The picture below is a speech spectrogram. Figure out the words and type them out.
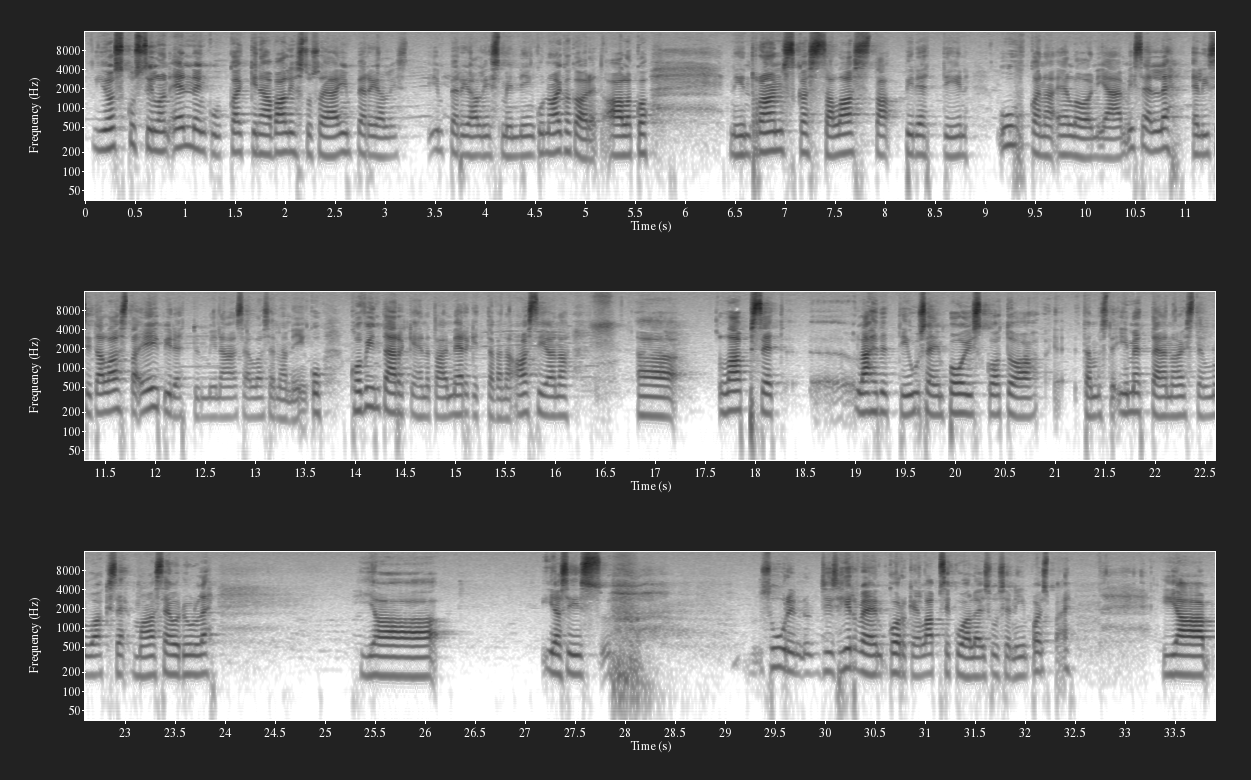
joskus silloin ennen kuin kaikki nämä valistusajan imperialist, imperialismin niin kuin aikakaudet alkoi, niin Ranskassa lasta pidettiin uhkana eloon jäämiselle, eli sitä lasta ei pidetty minään sellaisena niin kuin kovin tärkeänä tai merkittävänä asiana. lapset lähetettiin usein pois kotoa tämmöisten imettäjänaisten luokse maaseudulle. Ja, ja siis suurin, siis hirveän korkea lapsikuolleisuus ja niin poispäin. Ja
